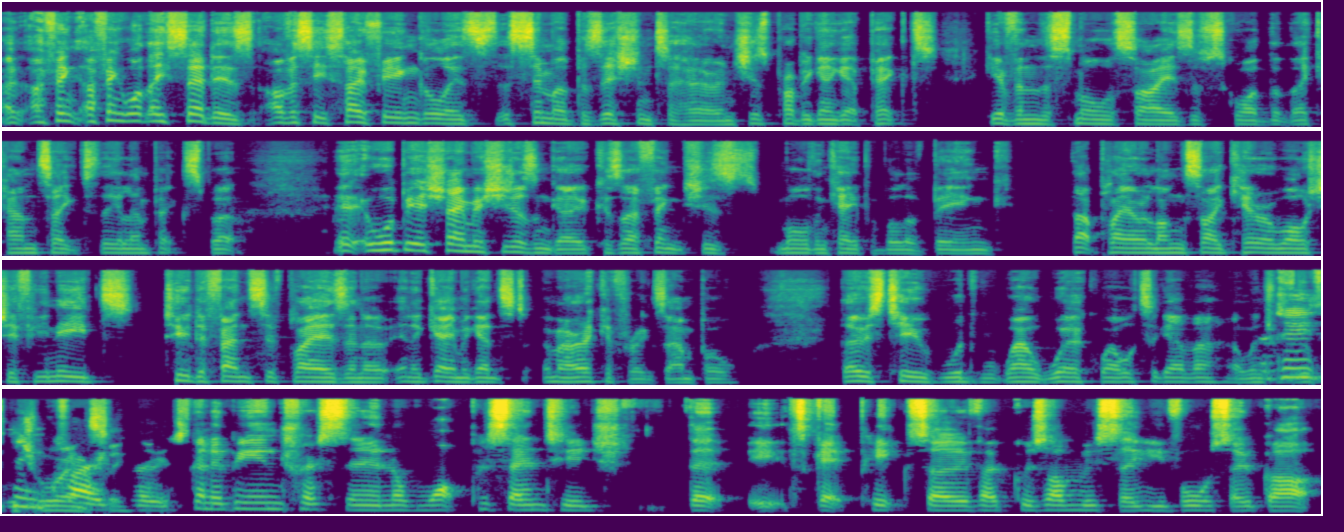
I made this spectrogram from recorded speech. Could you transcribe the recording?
I, think I think what they said is obviously Sophie Ingle is a similar position to her, and she's probably going to get picked given the small size of squad that they can take to the Olympics. But it, it would be a shame if she doesn't go because I think she's more than capable of being that player alongside Keira Walsh. If you need two defensive players in a in a game against America, for example, those two would well work well together. I, I do think Craig, though, it's going to be interesting in what percentage that it's get picked over because obviously you've also got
